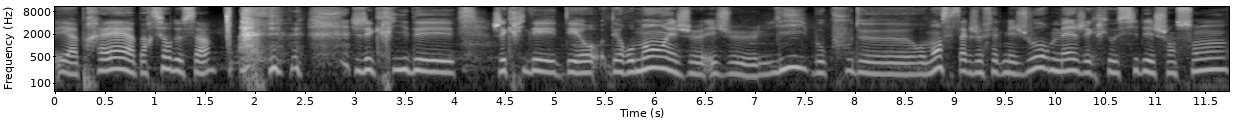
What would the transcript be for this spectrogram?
Et après, à partir de ça, j'écris des, j'écris des, des, des, romans et je, et je lis beaucoup de romans. C'est ça que je fais de mes jours, mais j'écris aussi des chansons.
